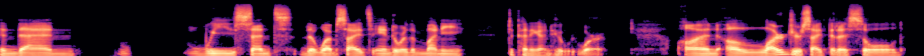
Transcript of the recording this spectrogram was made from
And then we sent the websites and or the money depending on who we were. On a larger site that I sold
